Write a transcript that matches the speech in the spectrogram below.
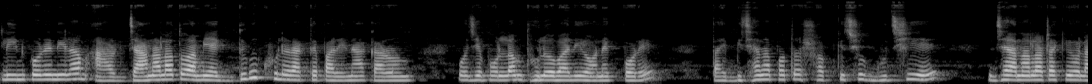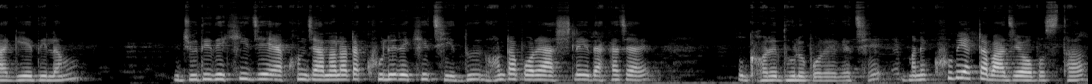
ক্লিন করে নিলাম, আর জানালা তো আমি একদমই খুলে রাখতে পারি না, কারণ ওই যে বললাম ধুলোবালি অনেক পড়ে, তাই বিছানাপত্র সব কিছু গুছিয়ে জানালাটাকেও লাগিয়ে দিলাম। যদি দেখি যে এখন জানালাটা খুলে রেখেছি, দুই ঘণ্টা পরে আসলেই দেখা যায় ঘরে ধুলো পড়ে গেছে। মানে খুবই একটা বাজে অবস্থা।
